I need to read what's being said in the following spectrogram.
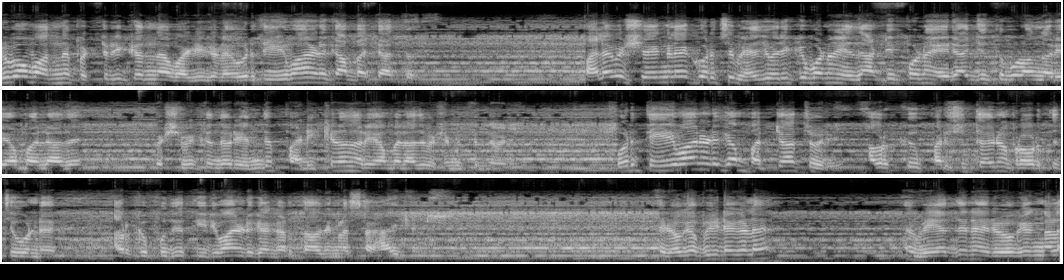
കൃപ വന്ന് പെട്ടിരിക്കുന്ന വഴികളെ ഒരു തീരുമാനം എടുക്കാൻ പറ്റാത്തവർ പല വിഷയങ്ങളെ കുറിച്ച് മേജോലിക്ക് പോകണം ഏത് നാട്ടിൽ പോകണം ഏത് രാജ്യത്ത് പോകണം എന്നറിയാൻ വിഷമിക്കുന്നവർ എന്ത് പഠിക്കണം എന്നറിയാൻ വിഷമിക്കുന്നവർ. ഒരു തീരുമാനം എടുക്കാൻ പറ്റാത്തവർ അവർക്ക് പരിശുദ്ധവിനെ പ്രവർത്തിച്ചുകൊണ്ട് അവർക്ക് പുതിയ തീരുമാനം എടുക്കാൻ കർത്താവ് നിങ്ങളെ സഹായിക്കണം രോഗപീഠകൾ വേദന രോഗങ്ങൾ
